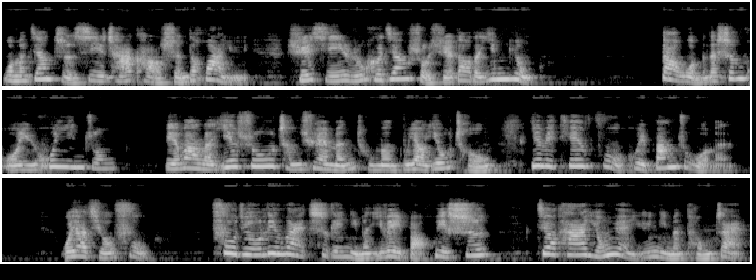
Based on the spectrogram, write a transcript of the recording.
我们将仔细查考神的话语，学习如何将所学到的应用到我们的生活与婚姻中。别忘了，耶稣曾劝门徒们不要忧愁，因为天父会帮助我们。我要求父，父就另外赐给你们一位保惠师，叫他永远与你们同在，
